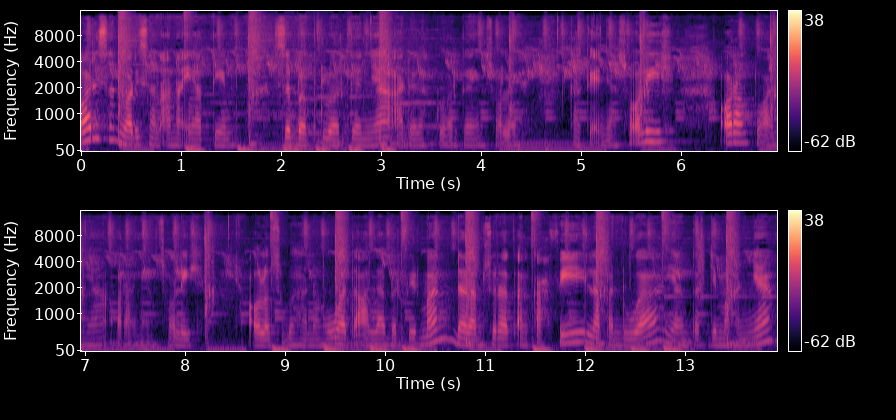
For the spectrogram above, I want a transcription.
warisan-warisan anak yatim. Sebab keluarganya adalah keluarga yang soleh. Kakeknya solih orang tuanya orang yang solih. Allah subhanahu wa ta'ala berfirman dalam surat Al-Kahfi 82 yang terjemahannya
